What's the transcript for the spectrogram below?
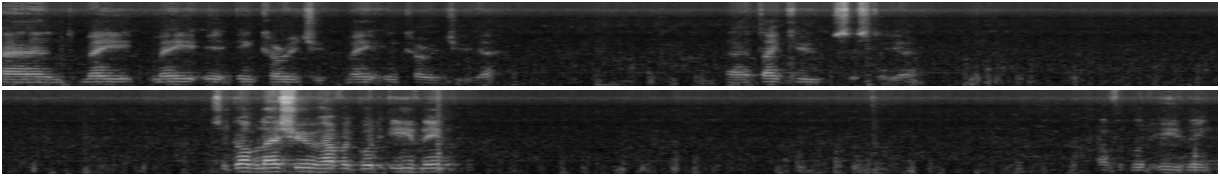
And may may it encourage you. May it encourage you. Yeah. Uh, thank you, sister. Yeah. So God bless you. Have a good evening. Have a good evening.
